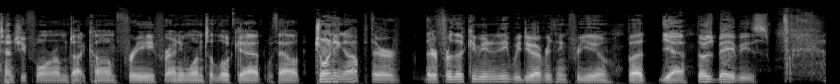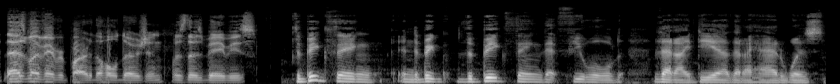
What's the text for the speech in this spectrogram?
tenchiforum.com free for anyone to look at without joining up. They're they're for the community. We do everything for you. But yeah, those babies. That's my favorite part of the whole dojin was those babies the big thing and the big the big thing that fueled that idea that I had was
